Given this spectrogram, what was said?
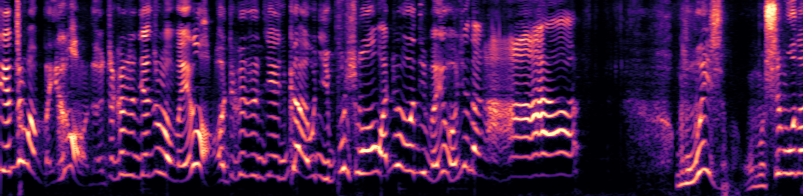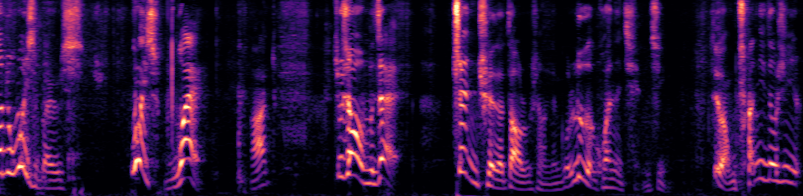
界这么美好。的，这个世界这么美好，这个世界你看你不说，完全问题没有。现在啊，我们为什么？我们生活当中为什么？有喜剧？为什么？Why？啊，就让我们在正确的道路上能够乐观的前进，对吧？我们传递都是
